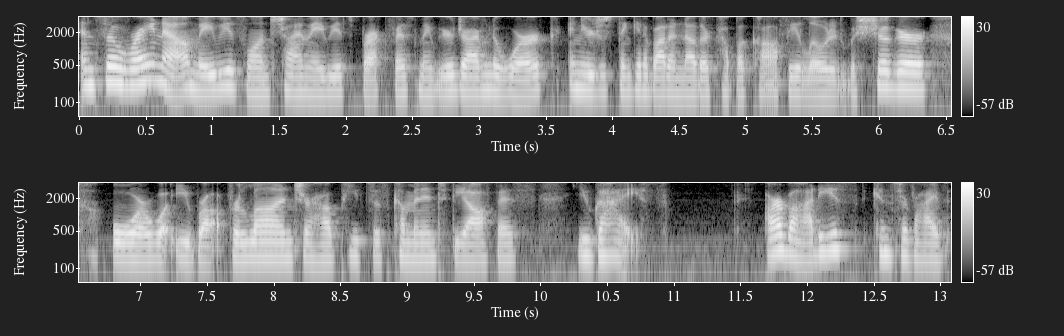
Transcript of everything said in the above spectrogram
And so, right now, maybe it's lunchtime, maybe it's breakfast, maybe you're driving to work and you're just thinking about another cup of coffee loaded with sugar or what you brought for lunch or how pizza's coming into the office. You guys, our bodies can survive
